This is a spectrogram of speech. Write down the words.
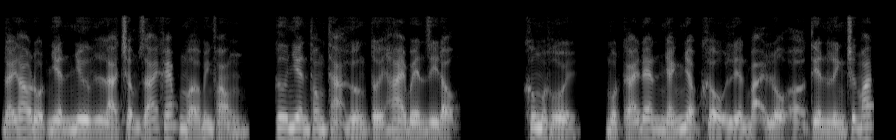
đáy ao đột nhiên như là chậm rãi khép mở bình phong, cư nhiên thong thả hướng tới hai bên di động. Không một hồi, một cái đen nhánh nhập khẩu liền bại lộ ở tiên linh trước mắt.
